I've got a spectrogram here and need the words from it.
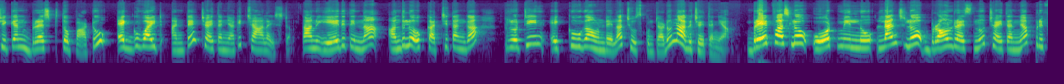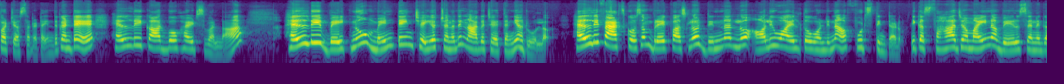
చికెన్ బ్రెస్ట్తో పాటు ఎగ్ వైట్ అంటే చైతన్యకి చాలా ఇష్టం. తాను ఏది తిన్నా అందులో ఖచ్చితంగా ప్రోటీన్ ఎక్కువగా ఉండేలా చూసుకుంటాడు నాగ చైతన్య. బ్రేక్ఫాస్ట్లో ఓట్ మీల్ను లంచ్లో బ్రౌన్ రైస్ను చైతన్య ప్రిఫర్ చేస్తాడట. ఎందుకంటే హెల్దీ కార్బోహైడ్రేట్స్ వల్ల హెల్దీ వెయిట్ను మెయింటైన్ చేయొచ్చు అన్నది Naga Chaitanya rule. Healthy fats కోసం బ్రేక్ఫాస్ట్లో డిన్నర్లో ఆలివ్ ఆయిల్తో వండిన ఫుడ్స్ తింటాడు. ఇక సహజమైన వేరుశెనగ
